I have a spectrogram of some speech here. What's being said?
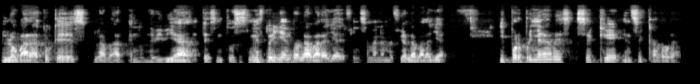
lo barato que es lavar en donde vivía antes. Entonces me estoy yendo a lavar allá de fin de semana, me fui a lavar allá. Y por primera vez sequé en secadora,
